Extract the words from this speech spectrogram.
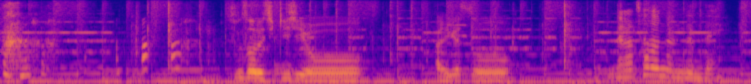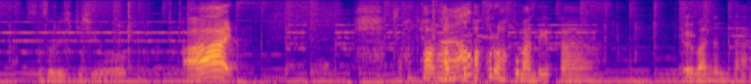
순서를 지키시오. 알겠어. 내가 찾아냈는데. 순서를 지키시오. 아이. 파, 다음부터 갖고 오면 안 되겠다. 열받는다.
